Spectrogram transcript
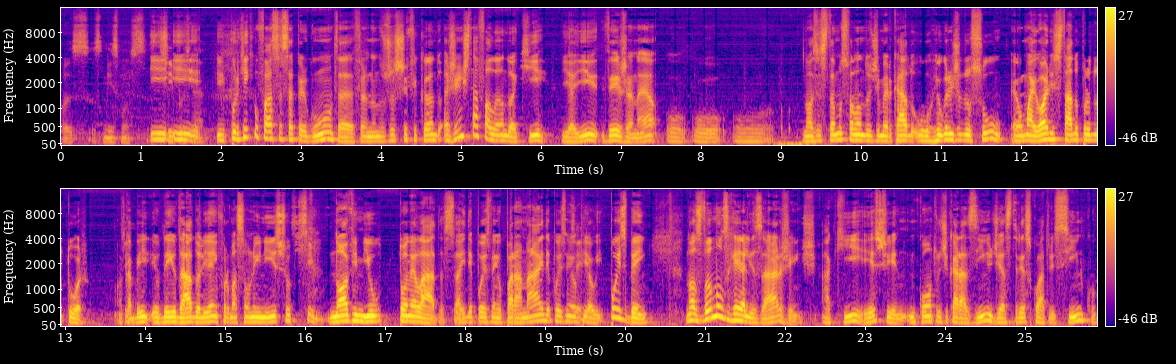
os, os mesmos e, tipos. E, né? e por que, que eu faço essa pergunta, Fernando, justificando? A gente está falando aqui, e aí, veja, né, o, o, o, nós estamos falando de mercado, o Rio Grande do Sul é o maior estado produtor, Acabei, eu dei o dado ali, a informação no início, Sim. 9 mil toneladas. Sim. Aí depois vem o Paraná e depois vem Sim. o Piauí. Pois bem, nós vamos realizar, gente, aqui, este encontro de Carazinho, dias 3, 4 e 5,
